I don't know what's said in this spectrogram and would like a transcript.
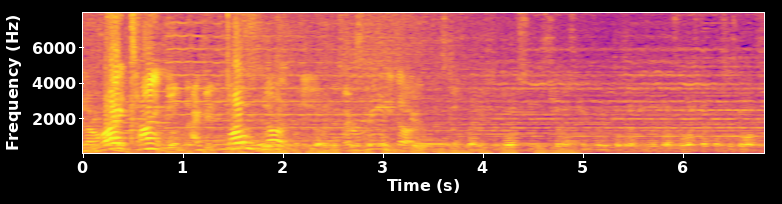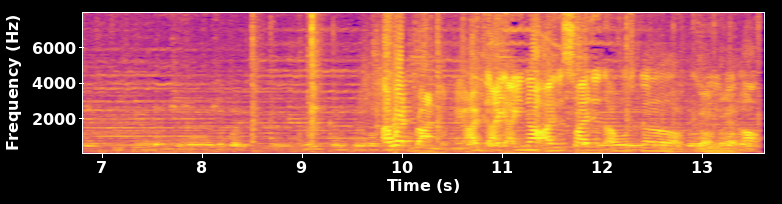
In the right time. I don't know. I really don't. I went randomly. I, I, know, I decided I was gonna leave it up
